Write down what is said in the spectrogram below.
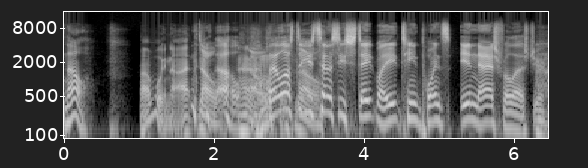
No. Probably not. No. No. No. They lost to No. East Tennessee State by 18 points in Nashville last year.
